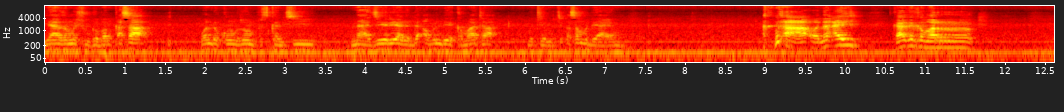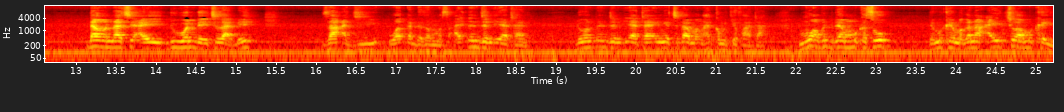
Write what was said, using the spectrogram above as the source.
ya zama shugaban ƙasa. Wanda kuma zo mu fuskanci najeriya da duk abin da ya kamata mu taimaki ƙasarmu da yayanmu a wannan ai kaga kamar daman na ce ai duk wanda ya ci zaɓe za a ji waƙar da zan masa. Ai ɗan jam'iyya ta ne. Duk wani ɗan jam'iyya ta in ya ci daman haka muke fata. Mu abin da muka so da muka yi magana ai cewa muka yi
